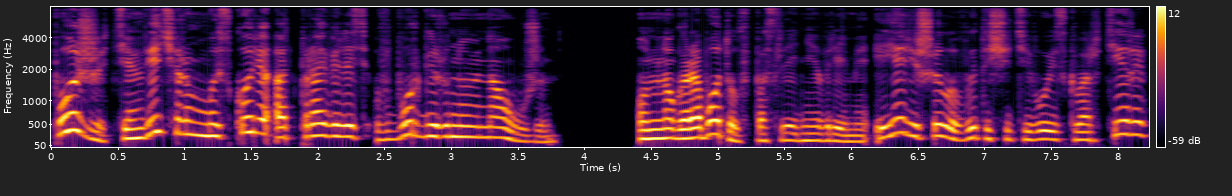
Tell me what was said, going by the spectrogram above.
Позже, тем вечером, мы вскоре отправились в бургерную на ужин. Он много работал в последнее время, и я решила вытащить его из квартиры,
